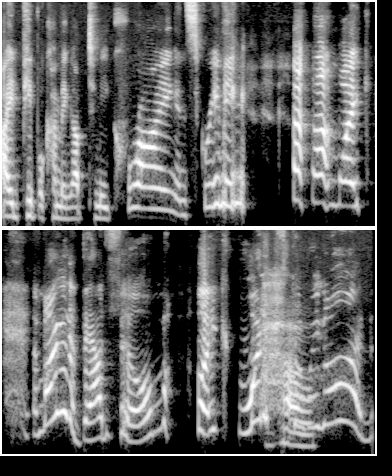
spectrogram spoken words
I had people coming up to me crying and screaming. I'm like, am I in a bad film? Like, what is wow. going on?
